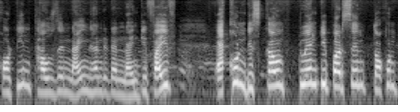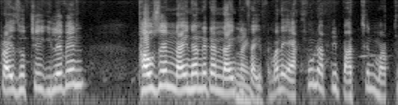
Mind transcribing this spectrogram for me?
fourteen thousand nine hundred and ninety five এখন ডিসকাউন্ট টোয়েন্টি পার্সেন্ট তখন প্রাইস হচ্ছে eleven thousand nine hundred and ninety five মানে এখন আপনি পাচ্ছেন মাত্র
